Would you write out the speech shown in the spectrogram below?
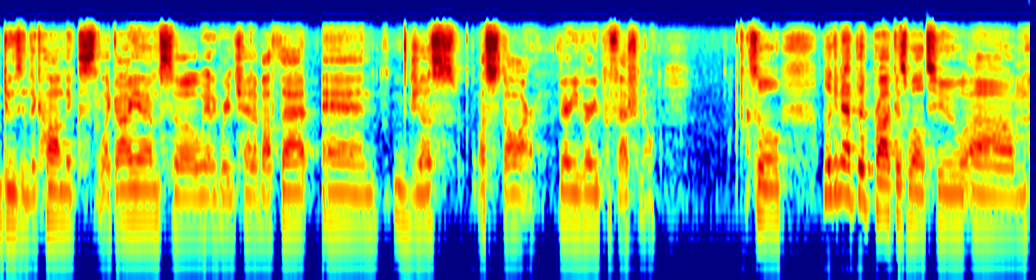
dudes into comics like I am, so we had a great chat about that, and just a star, very very professional. So, looking at the proc as well too, um,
